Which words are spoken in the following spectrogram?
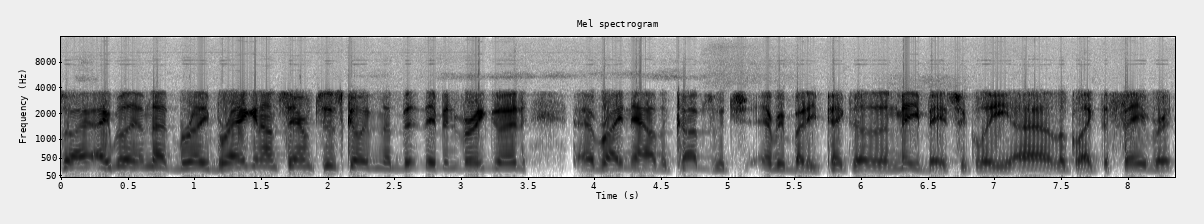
so I, I really I'm not really bragging on San Francisco, even though they've been very good. Uh, right now, the Cubs, which everybody picked other than me, basically uh, look like the favorite.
